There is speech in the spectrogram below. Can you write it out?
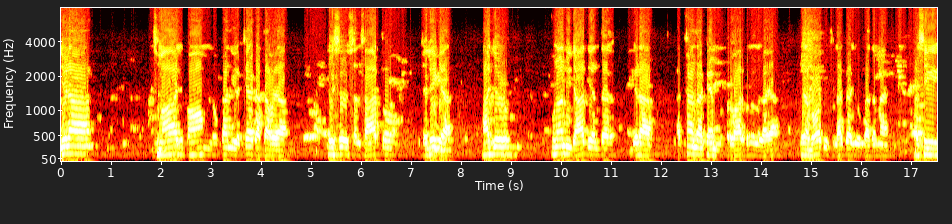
ਜਿਹੜਾ ਸਮਾਜ, ਕੌਮ ਲੋਕਾਂ ਦੀ ਰੱਖਿਆ ਕਰਦਾ ਹੋਇਆ ਇਸ ਸੰਸਾਰ ਤੋਂ ਚਲੇ ਗਿਆ, ਅੱਜ ਉਹਨਾਂ ਦੀ ਯਾਦ ਦੇ ਅੰਦਰ ਜਿਹੜਾ ਅੱਖਾਂ ਦਾ ਕੈਂਪ ਪਰਿਵਾਰ ਵੱਲੋਂ ਲਗਾਇਆ, ਜਿਹੜਾ ਬਹੁਤ ਹੀ ਸ਼ਲਾਘਾਯੋਗ ਕਦਮ ਹੈ। ਅਸੀਂ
